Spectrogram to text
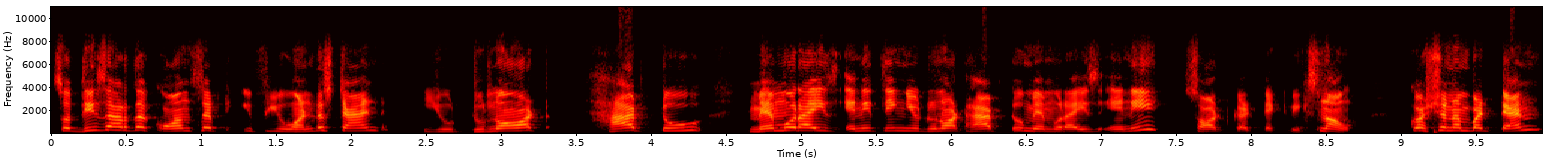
So these are the concept. If you understand, you do not have to memorize anything. You do not have to memorize any shortcut techniques. Now, question number 10.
